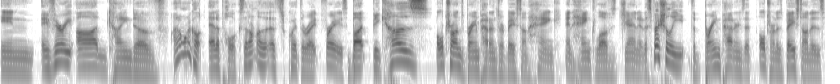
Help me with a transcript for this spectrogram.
in a very odd kind of, I don't want to call it Oedipal, because I don't know that that's quite the right phrase, but because Ultron's brain patterns are based on Hank, and Hank loves Janet, especially the brain patterns that Ultron is based on is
